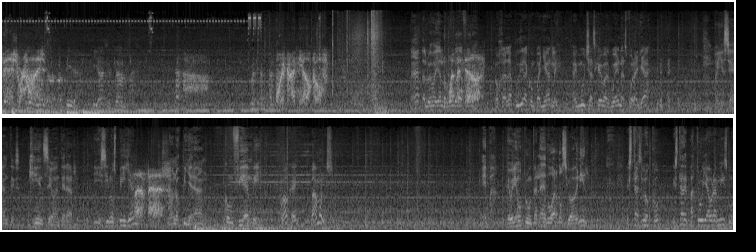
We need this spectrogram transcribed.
Finish or hide. Quick, hide in the alcove. Ah, tal vez vaya al robo de afuera. Ojalá pudiera acompañarle. Hay muchas jevas buenas por allá. Váyase antes. ¿Quién se va a enterar? ¿Y si nos pillan? No nos pillarán. Confía en mí. Ok, vámonos. Epa, deberíamos preguntarle a Eduardo si va a venir. ¿Estás loco? Está de patrulla ahora mismo.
